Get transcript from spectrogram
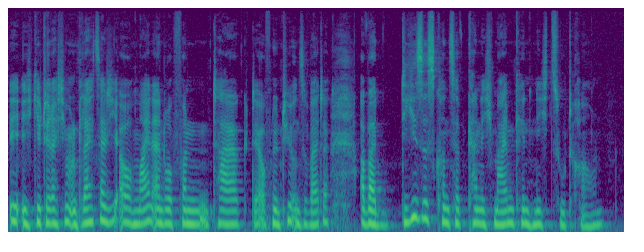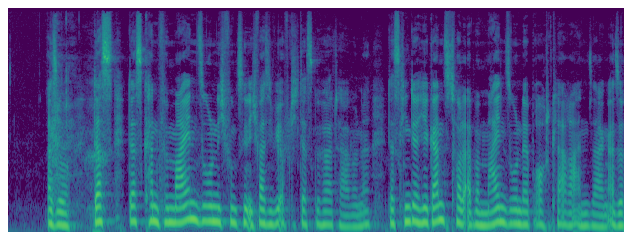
ich gebe dir recht, und gleichzeitig auch mein Eindruck von Tag der offenen Tür und so weiter. Aber dieses Konzept kann ich meinem Kind nicht zutrauen. Also das, das kann für meinen Sohn nicht funktionieren. Ich weiß nicht, wie oft ich das gehört habe. Ne? Das klingt ja hier ganz toll, aber mein Sohn, der braucht klare Ansagen. Also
